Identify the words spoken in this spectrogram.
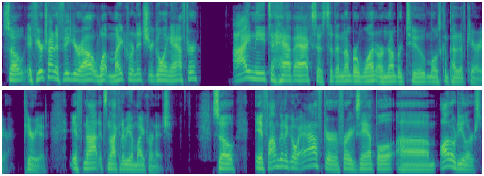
So if you're trying to figure out what micro niche you're going after, I need to have access to the number one or number two most competitive carrier, period. If not, it's not going to be a micro niche. So if I'm going to go after, for example, um, auto dealers,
